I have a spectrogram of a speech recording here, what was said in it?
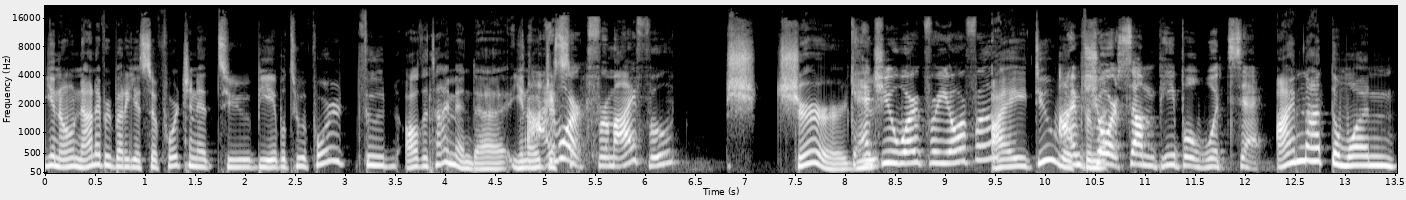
you know, not everybody is so fortunate to be able to afford food all the time, and uh, you know, I just worked for my food. sh- sure. Can't you, work for your food? I do. Work I'm for my- sure some people would say. I'm not the one.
